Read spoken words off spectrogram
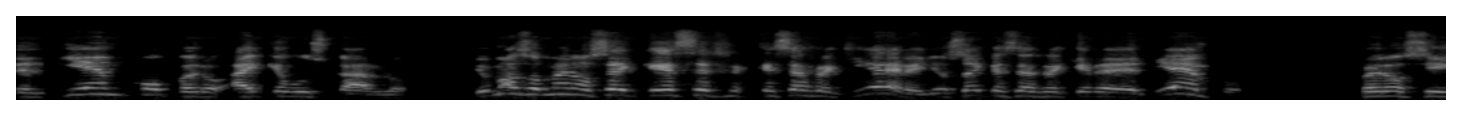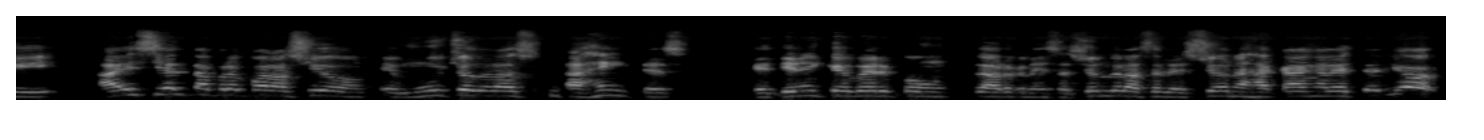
del tiempo, pero hay que buscarlo. Yo más o menos sé qué se, qué se requiere. Yo sé que se requiere de tiempo, pero si hay cierta preparación en muchos de los agentes que tienen que ver con la organización de las elecciones acá en el exterior,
